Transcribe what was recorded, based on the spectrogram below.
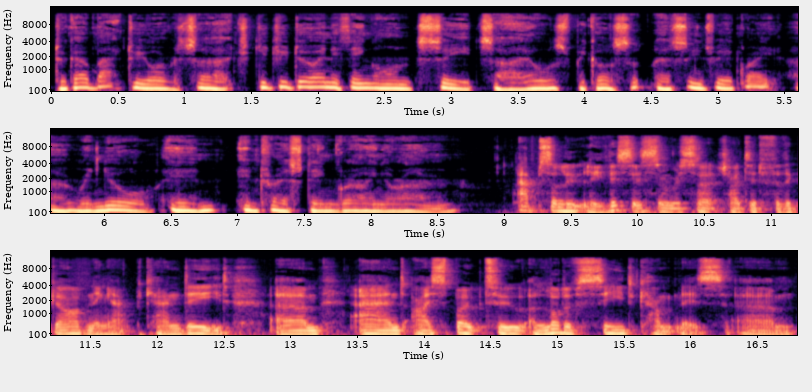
to go back to your research, did you do anything on seed sales? Because there seems to be a great uh, renewal in interest in growing your own. Absolutely. This is some research I did for the gardening app Candide. Um, and I spoke to a lot of seed companies. Um,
